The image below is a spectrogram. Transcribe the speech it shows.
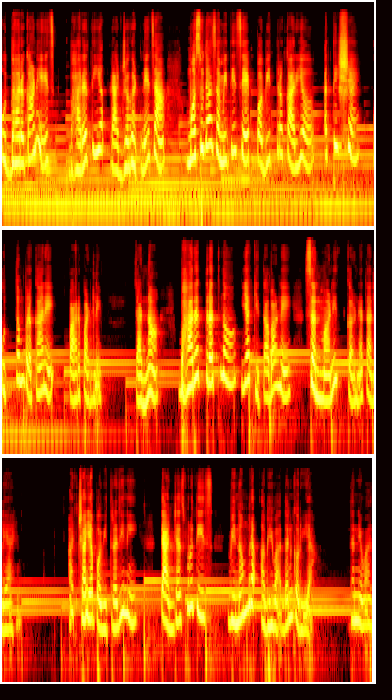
उद्धारकानेच भारतीय राज्यघटनेचा मसुदा समितीचे पवित्र कार्य अतिशय उत्तम प्रकारे पार पाडले. त्यांना भारतरत्न या किताबाने सन्मानित करण्यात आले आहे. आजच्या या पवित्र दिनी त्यांच्या स्मृतीस विनम्र अभिवादन करूया. धन्यवाद.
